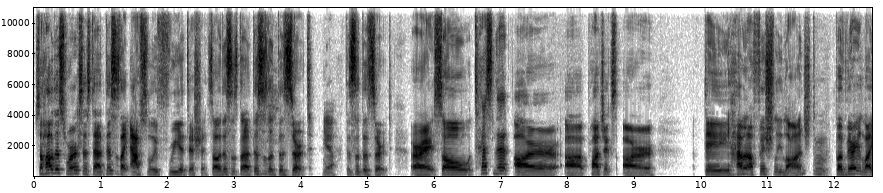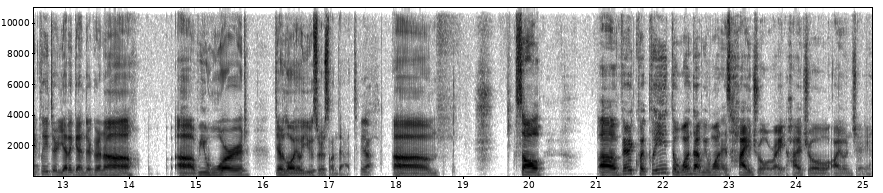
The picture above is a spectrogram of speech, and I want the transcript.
so how this works is that this is like absolutely free edition. So this is the this is the dessert. Yeah. This is a dessert. All right. So testnet are uh, projects are they haven't officially launched, but very likely they're yet again they're gonna uh, reward their loyal users on that. Yeah. Um, so, uh, very quickly, the one that we want is Hydro, right? Hydro Ion J.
